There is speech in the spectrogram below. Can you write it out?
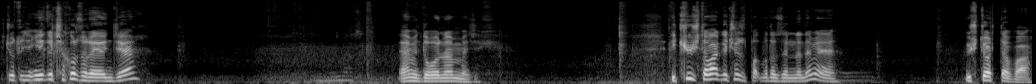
Hiç otur yine çakırız oraya önce. Değil mi? Doğranmayacak. 2-3 defa geçiyoruz patmata üzerinden değil mi? 3-4 defa.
